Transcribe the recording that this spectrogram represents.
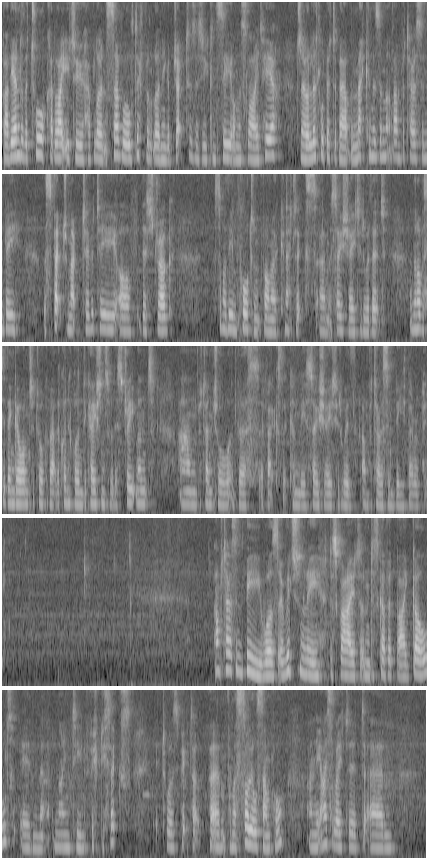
By the end of the talk I'd like you to have learnt several different learning objectives as you can see on the slide here, to know a little bit about the mechanism of amphotericin B, the spectrum activity of this drug, some of the important pharmacokinetics um, associated with it, and then obviously then go on to talk about the clinical indications for this treatment, and potential adverse effects that can be associated with amphotericin B therapy. Amphotericin B was originally described and discovered by Gold in 1956. It was picked up um, from a soil sample and he isolated um,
